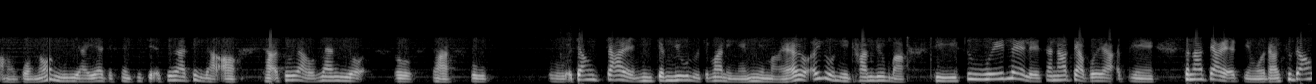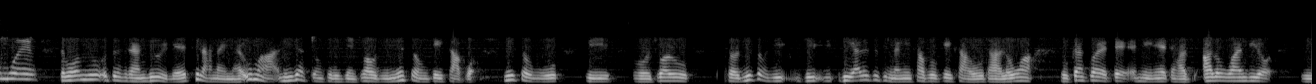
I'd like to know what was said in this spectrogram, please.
အောင်ပေါ့နော်မီဒီယာရဲ့တဆင့်ဖြစ်ဖြစ်အစိုးရသိလာအောင်ဒါအစိုးရကိုလှမ်းပြီးတော့ဟိုဒါဟိုဟိုအကြောင်းကြားတဲ့ညီတစ်မျိုးလို့ကျွန်မအနေနဲ့မြင်ပါတယ်အဲ့တော့အဲ့လိုအနေထားမျိုးမှာဒီစုဝေးလဲလဲဆန္ဒပြပွဲကအပြင်ဆန္ဒပြတဲ့အပြင်ကိုဒါဆူတောင်းပွဲသဘောမျိုးအသွင်သဏ္ဍာန်မျိုးတွေလည်းဖြစ်လာနိုင်တယ်ဥပမာအနည်းဆုံးဆိုလို့ရှိရင်ကျွန်တော်တို့ဒီမြစ်ဆုံကိစ္စပေါ့မြစ်ဆုံကိုဒီဟိုကျွန်တော်တို့ဆိုတော့ဒီဆိုဒီဒီအားလေးစစ်စီမံကိန်းဆောက်ဖို့ကိစ္စကိုဒါလုံးဝဟိုကန့်ကွက်တဲ့အနေနဲ့ဒါအားလုံးဝိုင်းပြီးတော့ ဒီ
